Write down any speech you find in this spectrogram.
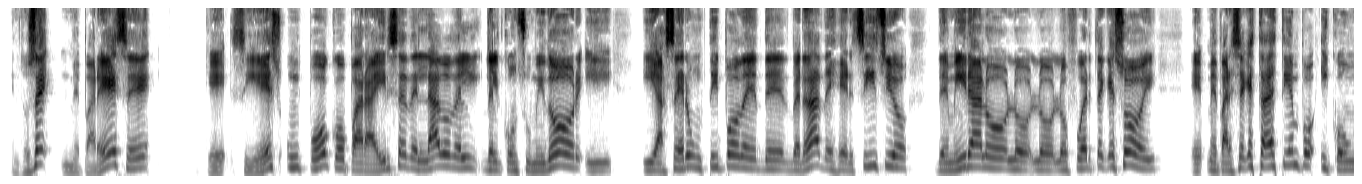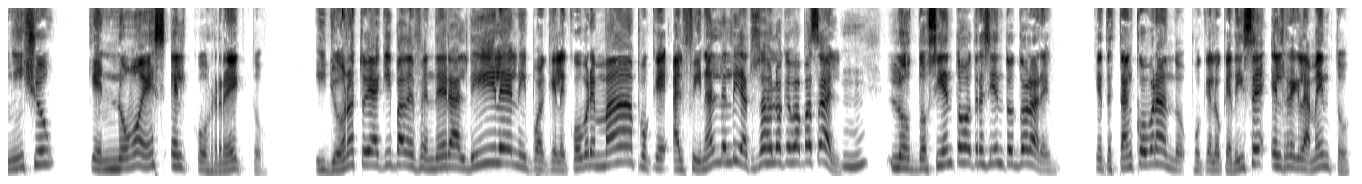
Entonces, me parece que si es un poco para irse del lado del, del consumidor y, y hacer un tipo de, de, ¿verdad? de ejercicio de mira lo, lo, lo, lo fuerte que soy, eh, me parece que está de tiempo y con un issue que no es el correcto. Y yo no estoy aquí para defender al dealer ni porque le cobren más, porque al final del día, ¿tú sabes lo que va a pasar? Los 200 o 300 dólares que te están cobrando, porque lo que dice el reglamento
